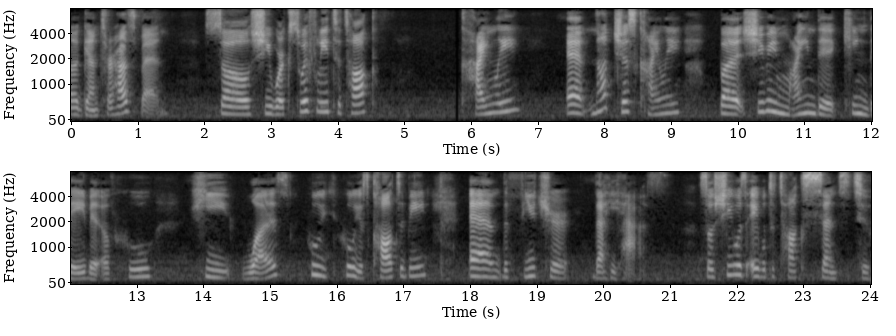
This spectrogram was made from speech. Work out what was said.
against her husband. So she worked swiftly to talk kindly and not just kindly, but she reminded King David of who he was, who who he was called to be, and the future that he has. So she was able to talk sense to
